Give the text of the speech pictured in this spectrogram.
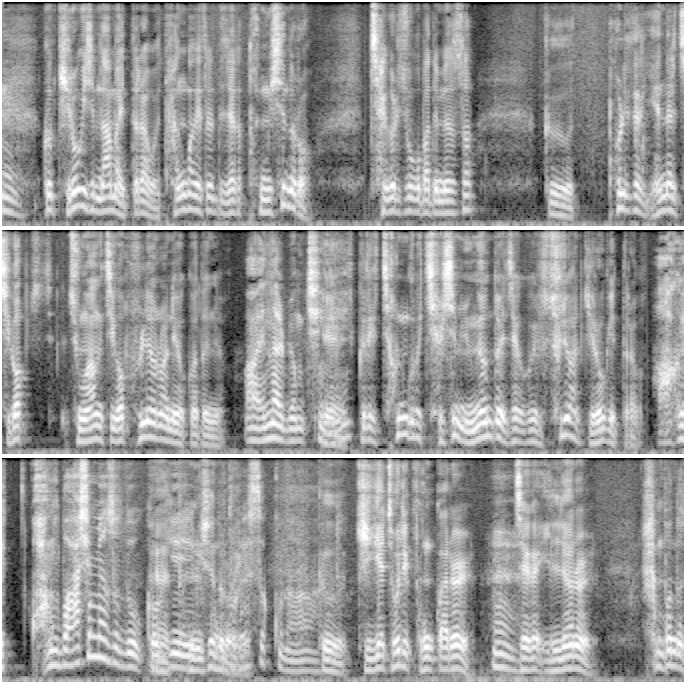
음. 기록이 지금 남아 있더라고요. 탄광에 있을 때 제가 통신으로 책을 주고받으면서 그 폴리텍 옛날 직업 중앙 직업 훈련원이었거든요. 아, 옛날 명칭이. 예. 근데 1976년도에 제가 거기 수료한 기록이 있더라고요. 아, 그 광부하시면서도 거기 네, 통신으로. 공부를 했었구나. 그 기계 조립 공과를 음. 제가 1년을 한 번도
